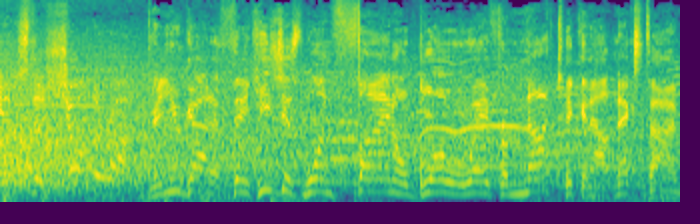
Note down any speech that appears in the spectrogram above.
gets the shoulder up. And you got to think he's just one final blow away from not kicking out next time.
